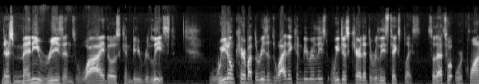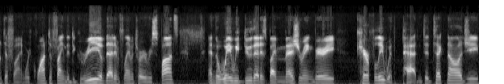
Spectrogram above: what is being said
And there's many reasons why those can be released. We don't care about the reasons why they can be released. We just care that the release takes place. So that's what we're quantifying. We're quantifying the degree of that inflammatory response. And the way we do that is by measuring very carefully with patented technology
